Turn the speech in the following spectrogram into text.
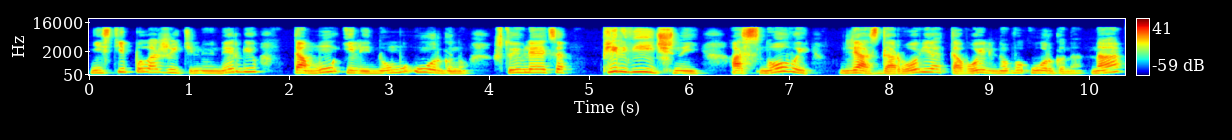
нести положительную энергию тому или иному органу, что является первичной основой для здоровья того или иного органа на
